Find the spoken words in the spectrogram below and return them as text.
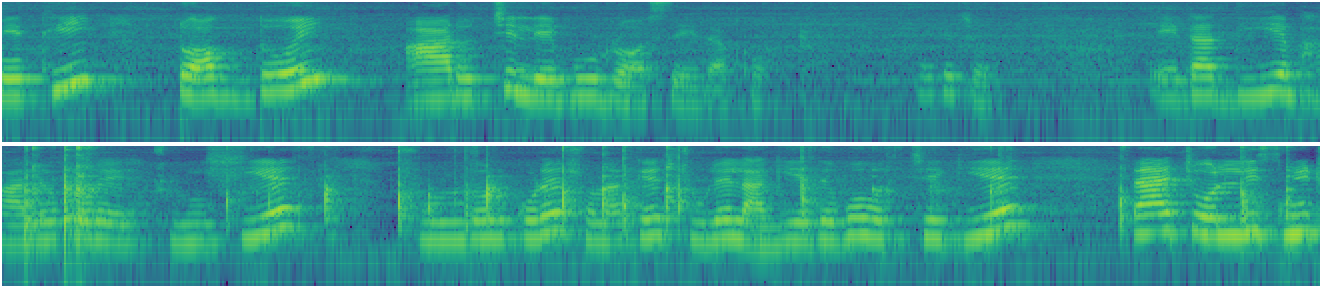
মেথি, টক দই আর হচ্ছে লেবুর রস, এই দেখো। দেখেছ? এটা দিয়ে ভালো করে মিশিয়ে সুন্দর করে সোনাকে চুলে লাগিয়ে দেব হচ্ছে গিয়ে। প্রায় চল্লিশ মিনিট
